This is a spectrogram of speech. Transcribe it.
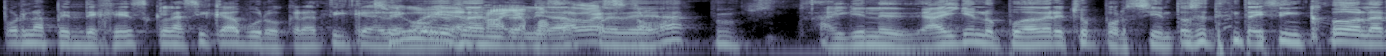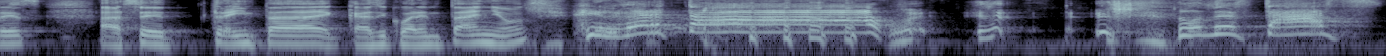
por la pendejez clásica burocrática Sí, de güey, o sea, en haya realidad pasado fue esto. de, ah, pues, alguien, le, alguien lo pudo haber hecho por 175 dólares hace 30, casi 40 años. ¡Gilberto! ¿Dónde estás?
